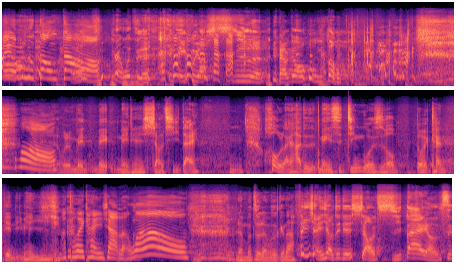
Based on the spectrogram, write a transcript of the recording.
还有互动到，看我整个 内裤要湿了，你还要跟我互动。哇，我的每每每天小期待。嗯，后来他就是每一次经过的时候，都会看店里面一眼，都会看一下了。哇哦，忍不住忍不住跟他分享一下我这点小期待哦，是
